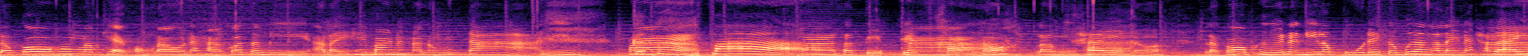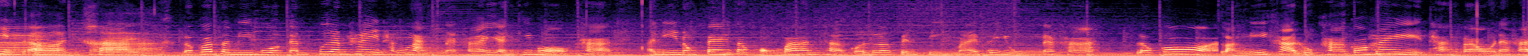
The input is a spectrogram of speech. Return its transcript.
แล้วก็ห้องรับแขกของเรานะคะ ก็จะมีอะไรให้บ้างนะคะ น้องมินตา อันนี้ฝ้าฝ้าฝ้าสเต็ปเต็ปค่ะค่ะเนาะเรามีให้ค่ะเนาะแล้วก็พื้นอันนี้เราปูด้วยกระเบื้องอะไรนะคะลายหินอ่อนค่ะใช่แล้วก็จะมีบัวกันเปื้อนให้ทั้งหลังนะคะ อย่างที่บอกค่ะ อันนี้น้องแป้งเจ้าของบ้านค่ะ ก็เลือกเป็นสีไม้พยุงนะคะ แล้วก็หลังนี้ค่ะลูกค้าก็ให้ทางเรานะคะ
